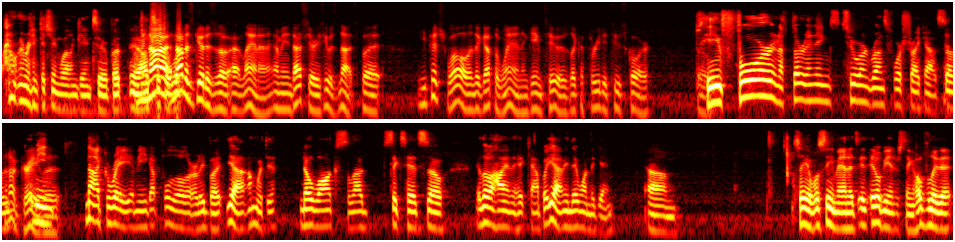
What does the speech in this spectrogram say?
I don't remember him pitching well in game two, but you know, I mean, not not as good as uh, Atlanta. I mean, that series he was nuts, but he pitched well and they got the win in game two. It was like a three to two score. So, He four and a third innings, two earned runs, four strikeouts. So it's not great, I mean, but not great. I mean, he got pulled a little early, but yeah, I'm with you. No walks, allowed six hits, so a little high in the hit count. But yeah, I mean, they won the game. Um, so yeah, we'll see, man. It's, it, it'll be interesting. Hopefully that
